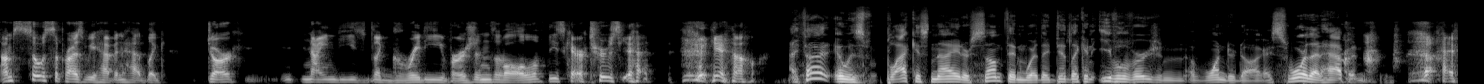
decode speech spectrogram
I'm so surprised we haven't had like dark 90s like gritty versions of all of these characters yet. you know. I thought it was Blackest Night or something where they did like an evil version of Wonder Dog. I swore that happened. I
